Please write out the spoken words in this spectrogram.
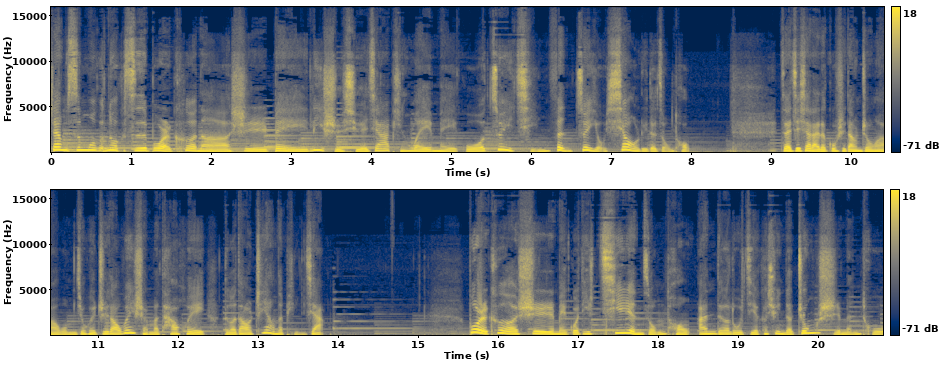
詹姆斯·莫诺克斯·波尔克呢，是被历史学家评为美国最勤奋、最有效率的总统。在接下来的故事当中啊，我们就会知道为什么他会得到这样的评价。波尔克是美国第七任总统安德鲁·杰克逊的忠实门徒，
